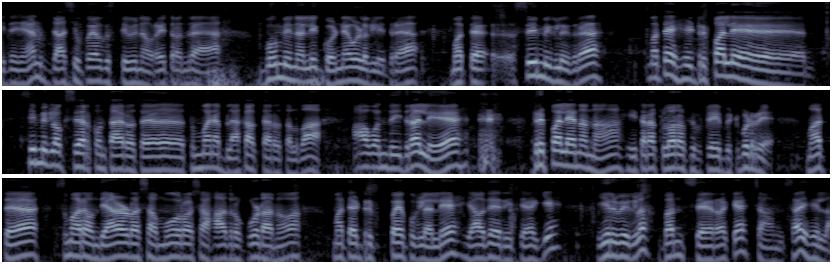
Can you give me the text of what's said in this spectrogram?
ಇದನ್ನೇನು ಜಾಸ್ತಿ ಉಪಯೋಗಿಸ್ತೀವಿ ನಾವು ರೈತರಂದರೆ, ಭೂಮಿನಲ್ಲಿ ಗೊಂಡೆ ಹುಳುಗಳಿದ್ರೆ, ಮತ್ತು ಸೀಮಿಗಳಿದ್ರೆ, ಮತ್ತು ಈ ಡ್ರಿಪ್ಪಲ್ಲಿ ಸೀಮಿಗಳೋಗಿ ಸೇರ್ಕೊತಾ ಇರುತ್ತೆ ತುಂಬಾ ಬ್ಲ್ಯಾಕ್ ಆಗ್ತಾ ಇರುತ್ತಲ್ವ? ಆ ಒಂದು ಇದರಲ್ಲಿ ಡ್ರಿಪ್ಪಲ್ಲಿ ಏನನ್ನ ಈ ಥರ ಕ್ಲೋರೋ ಫಿಫ್ಟಿ ಬಿಟ್ಬಿಡ್ರಿ. ಮತ್ತು ಸುಮಾರು ಒಂದು ಎರಡು ವರ್ಷ, ಮೂರು ವರ್ಷ ಆದರೂ ಕೂಡ ಮತ್ತು ಡ್ರಿಪ್ ಪೈಪ್ಗಳಲ್ಲಿ ಯಾವುದೇ ರೀತಿಯಾಗಿ ಇರುವೆಗಳು ಬಂದು ಸೇರೋಕ್ಕೆ ಚಾನ್ಸೇ ಇಲ್ಲ.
